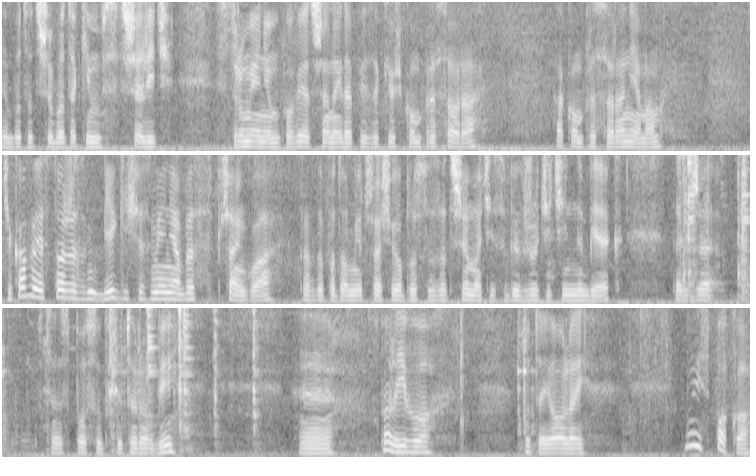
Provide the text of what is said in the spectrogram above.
e, bo to trzeba takim strzelić strumieniem powietrza, najlepiej z jakiegoś kompresora, a kompresora nie mam. Ciekawe jest to, że biegi się zmienia bez sprzęgła. Prawdopodobnie trzeba się po prostu zatrzymać i sobie wrzucić inny bieg. Także w ten sposób się to robi. E, paliwo, tutaj olej. No i spoko.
